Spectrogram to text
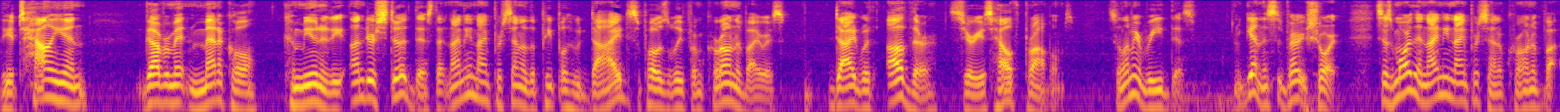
the Italian government and medical community understood this that 99% of the people who died, supposedly from coronavirus, died with other serious health problems. So let me read this. Again, this is very short. It says more than 99% of coronavirus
